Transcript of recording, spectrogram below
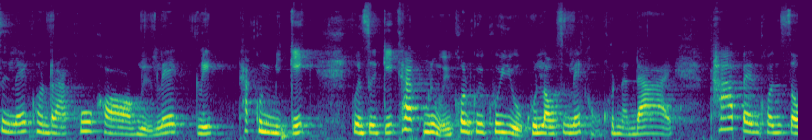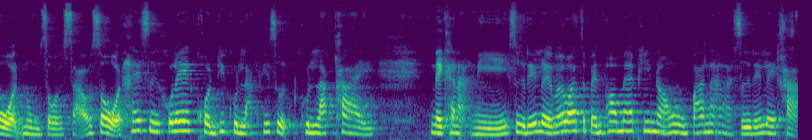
ซื้อเลขคนรักคู่ครองหรือเลขกิ๊กถ้าคุณมีกิ๊กคุณซื้อกิ๊กถ้าหนุ่มคนคุยคุยอยู่ คุณลองซื้อเลขของคนนั้นได้ ถ้าเป็นคนโสดหนุ่มโสดสาวโสด ให้ซื้อเลขคนที่คุณรักที่สุด คุณรักใคร ในขณะนี้ซื้อได้เลยไม่ว่าจะเป็นพ่อแม่พี่น้องลุงป้าน้าอาซื้อได้เลยค่ะ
